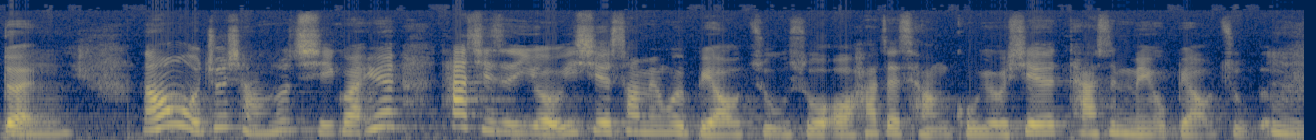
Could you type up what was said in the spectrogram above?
对，然后我就想说奇怪，因为它其实有一些上面会标注说哦，它在仓库，有些它是没有标注的。嗯，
